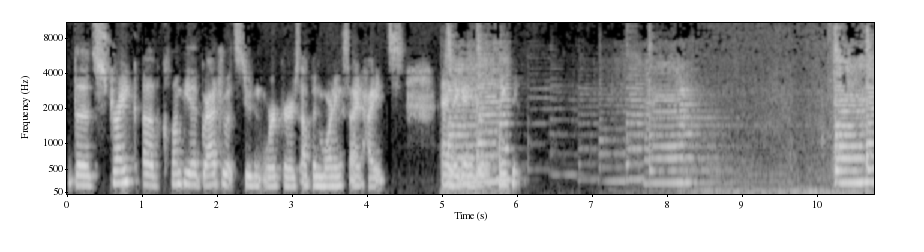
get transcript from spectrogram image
the strike of Columbia graduate student workers up in Morningside Heights. And again, you're listening to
